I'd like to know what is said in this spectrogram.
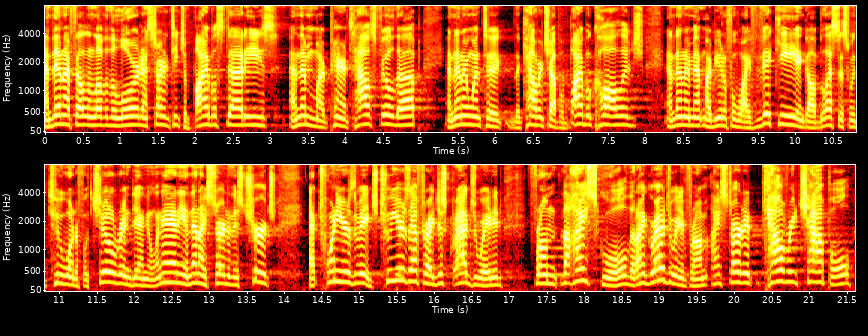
And then I fell in love with the Lord and I started teaching Bible studies. And then my parents' house filled up. And then I went to the Calvary Chapel Bible College. And then I met my beautiful wife, Vicki, and God blessed us with two wonderful children, Daniel and Annie. And then I started this church at 20 years of age, two years after I just graduated from the high school that I graduated from, I started Calvary Chapel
